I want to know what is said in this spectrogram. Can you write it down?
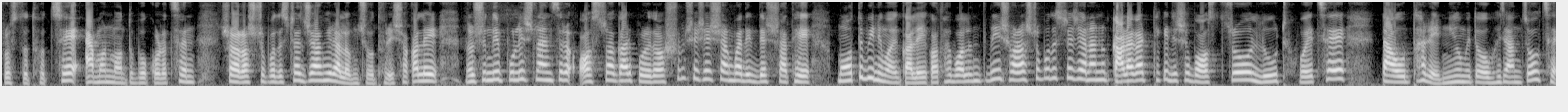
প্রস্তুত হচ্ছে, এমন মন্তব্য করেছেন স্বরাষ্ট্র উপদেষ্টা জাহাঙ্গীর আলম চৌধুরী। সকালে নরসিংদীর পুলিশ লাইন্সের অস্ত্রাগার পরিদর্শন শেষে সাংবাদিকদের সাথে মত বিনিময়কালে কথা বলেন তিনি। স্বরাষ্ট্র উপদেষ্টা জানান, কারাগার থেকে যেসব অস্ত্র লুট হয়েছে তা উদ্ধারে নিয়মিত অভিযান চলছে।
